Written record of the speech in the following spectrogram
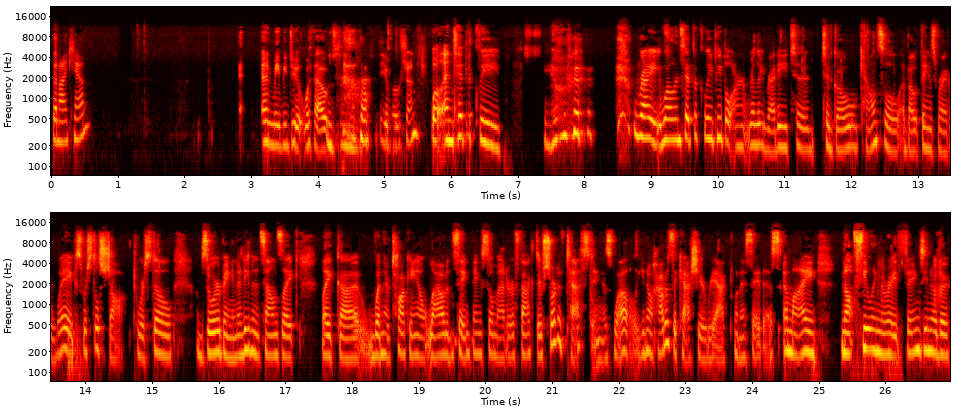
than I can. And maybe do it without mm-hmm. the emotion. Well, and typically, you right. Well and typically people aren't really ready to to go counsel about things right away because we're still shocked. We're still absorbing and it even sounds like like uh, when they're talking out loud and saying things so matter of fact they're sort of testing as well. You know how does the cashier react when i say this? Am i not feeling the right things? You know they're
